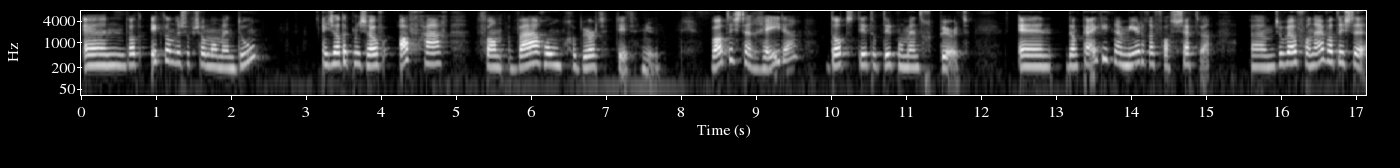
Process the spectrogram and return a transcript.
En wat ik dan dus op zo'n moment doe, is dat ik mezelf afvraag van waarom gebeurt dit nu? Wat is de reden dat dit op dit moment gebeurt? En dan kijk ik naar meerdere facetten. Um, zowel van hè, wat, is de,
